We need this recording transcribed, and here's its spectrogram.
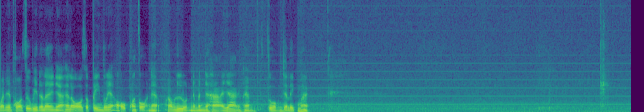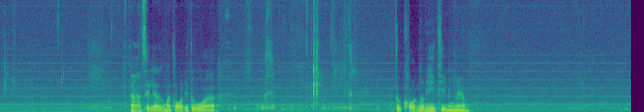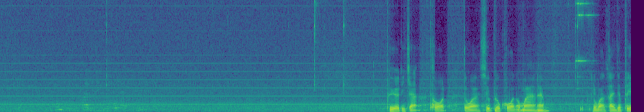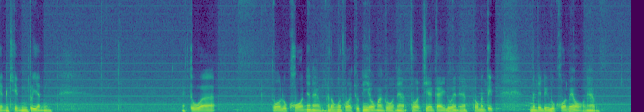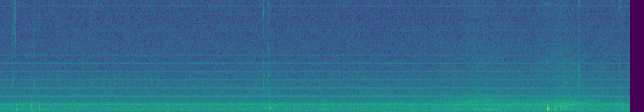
วันนี้ถอดสวิตอะไรเนี่ยให้เราเอาสปริงตัวนี้ออกมาก่อนเนี่ยเพราะมันหล่นเนี่ยมันจะหายากนะครับ ตัวมันจะเล็กมากอ่าเสร็จแล้วเราก็มาถอดในตัว ตัวค้อนตัวนี้อีกทีหนึ่งนะครับ เพื่อที่จะถอดตัวชุดลูกโค้อนออกมานะครับ หรือว่าใครจะเปลี่ยนเข็มเปลี่ยน ตัวตัวลูกโค้อนเนี่ยนะครับต้องถอดชุดนี้ออกมาก่อนนะครับถอดเชียร์ไกด์ด้วยนะครับเพราะมันติดมันจะดึงลูกโค้อนไม่ออกนะครับ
